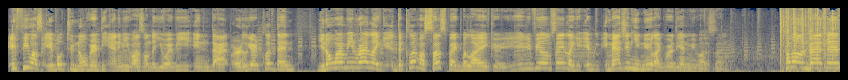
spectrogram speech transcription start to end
if he was able to know where the enemy was on the UAV in that earlier clip, then you know what I mean, right? Like, the clip was suspect, but like, you feel what I'm saying? Like, imagine he knew like where the enemy was then. Come on, Batman!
